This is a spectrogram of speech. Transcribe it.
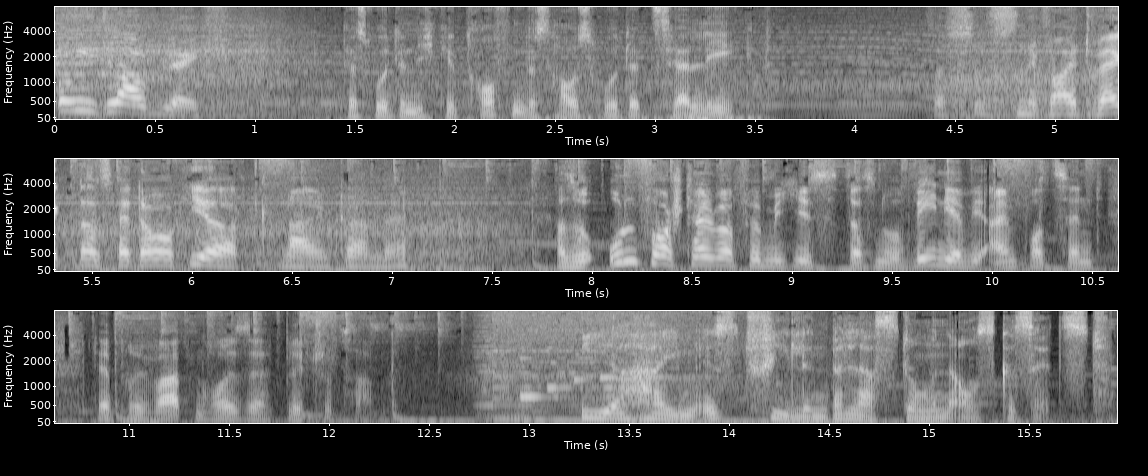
Unglaublich. Das wurde nicht getroffen, das Haus wurde zerlegt. Das ist nicht weit weg, das hätte auch hier knallen können. Ne? Also unvorstellbar für mich ist, dass nur weniger wie ein Prozent der privaten Häuser Blitzschutz haben. Ihr Heim ist vielen Belastungen ausgesetzt.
